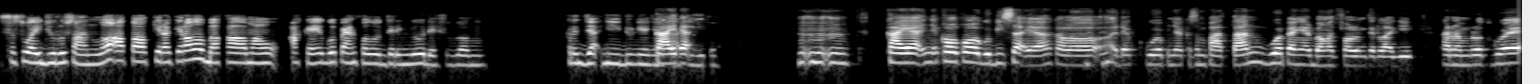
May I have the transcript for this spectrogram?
sesuai jurusan lo atau kira-kira lo bakal mau ah kayak gue pengen volunteering dulu deh sebelum kerja di dunia nyata kayak, gitu. Kayaknya kalau kalau gue bisa ya, kalau mm-hmm. ada gue punya kesempatan, gue pengen banget volunteer lagi karena menurut gue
